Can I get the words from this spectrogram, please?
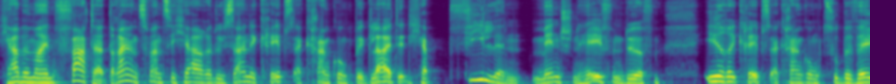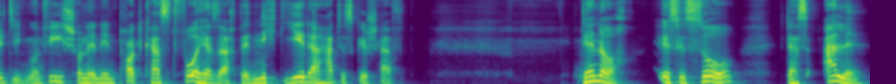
Ich habe meinen Vater 23 Jahre durch seine Krebserkrankung begleitet. Ich habe vielen Menschen helfen dürfen, ihre Krebserkrankung zu bewältigen. Und wie ich schon in den Podcast vorher sagte, nicht jeder hat es geschafft. Dennoch ist es so, dass alle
